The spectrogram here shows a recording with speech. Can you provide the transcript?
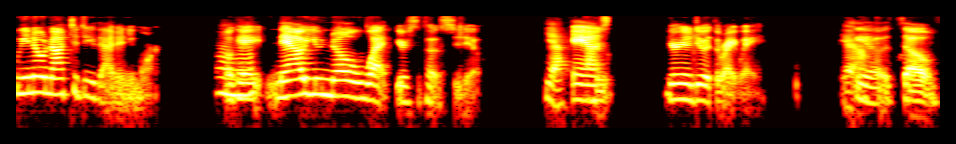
we know not to do that anymore. Mm-hmm. Okay. Now you know what you're supposed to do. Yeah. And absolutely. you're going to do it the right way. Yeah. You know, so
